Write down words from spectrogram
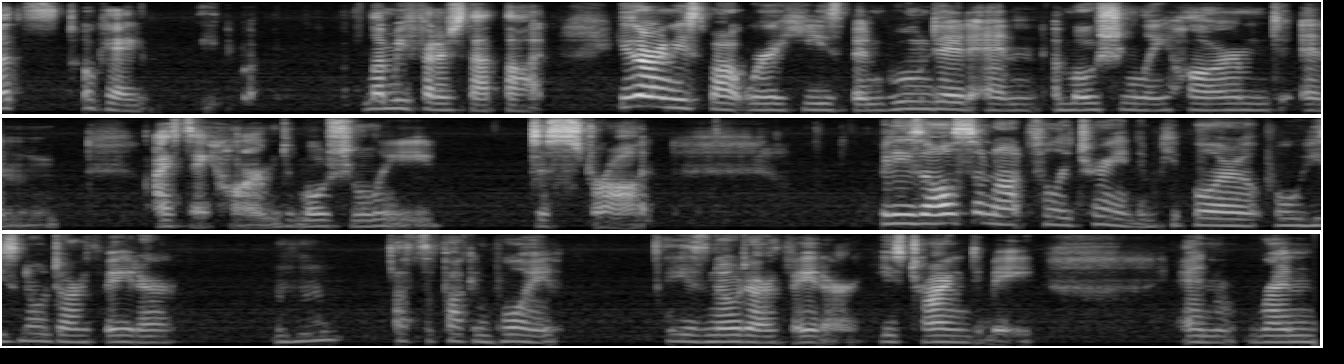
let's, okay, let me finish that thought. He's already in a spot where he's been wounded and emotionally harmed, and I say harmed, emotionally distraught. But he's also not fully trained, and people are, oh, he's no Darth Vader. Mm-hmm. That's the fucking point. He's no Darth Vader. He's trying to be. And Ren,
